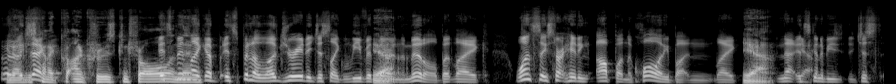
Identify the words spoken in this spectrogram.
you know, exactly. just kind of on cruise control. it's and been then, like a it's been a luxury to just like leave it there in the middle. But like once they start hitting up on the quality button, like yeah, it's Yeah. going to be just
